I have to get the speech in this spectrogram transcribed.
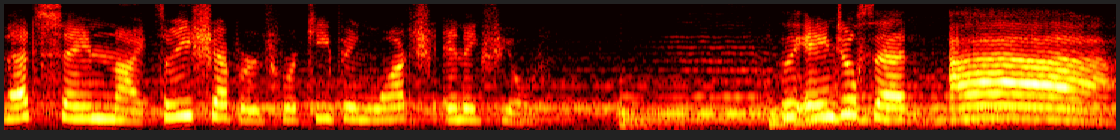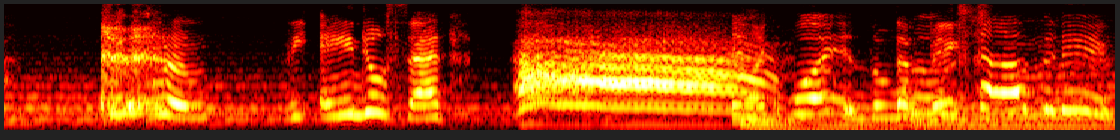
That same night, three shepherds were keeping watch in a field. The angel said, Ah. the angel said, Ah. They're like, what in the, The world big- is happening?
